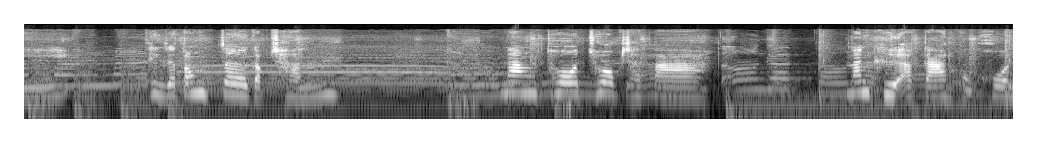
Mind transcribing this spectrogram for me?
นี้ ถึงจะต้องเจอกับฉัน นั่งโทษโชคชะตา นั่นคืออาการของคน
